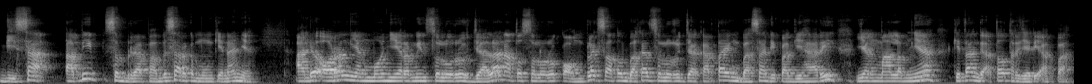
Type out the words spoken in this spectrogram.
Bisa, tapi seberapa besar kemungkinannya? Ada orang yang mau nyiremin seluruh jalan atau seluruh kompleks atau bahkan seluruh Jakarta yang basah di pagi hari, yang malamnya kita nggak tahu terjadi apa.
